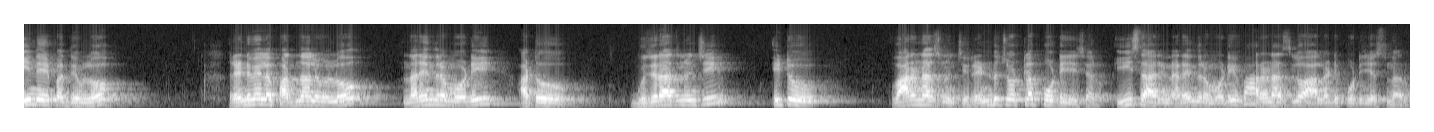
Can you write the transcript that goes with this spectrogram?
ఈ నేపథ్యంలో రెండు వేల పద్నాలుగులో నరేంద్ర మోడీ అటు గుజరాత్ నుంచి ఇటు వారణాసి నుంచి రెండు చోట్ల పోటీ చేశారు. ఈసారి నరేంద్ర మోడీ వారణాసిలో ఆల్రెడీ పోటీ చేస్తున్నారు.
